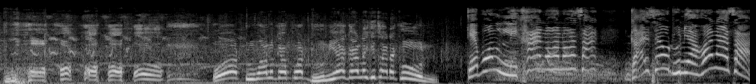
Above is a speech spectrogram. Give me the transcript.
অ' তোমালোকে বৰ ধুনীয়া গান লিখিছা দেখোন। কেৱল লিখাই নহয় নহয় ছাৰ গাইছেও ধুনীয়া হয় নাই ছাৰ?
